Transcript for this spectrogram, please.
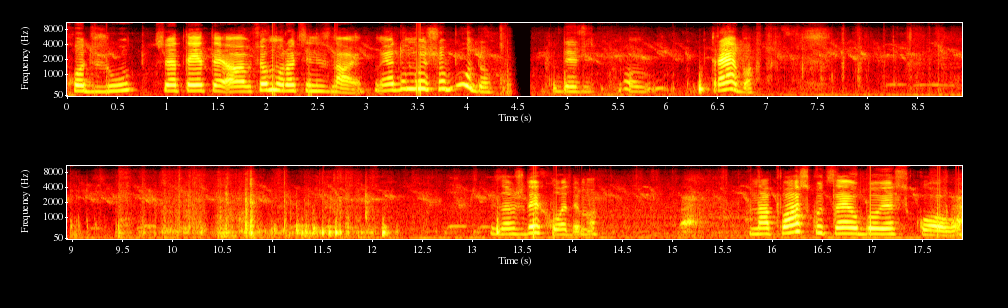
ходжу святити, а в цьому році не знаю. Ну, я думаю, що буду. Куди ж? Ну, треба. Завжди ходимо. На Пасху це обов'язково.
